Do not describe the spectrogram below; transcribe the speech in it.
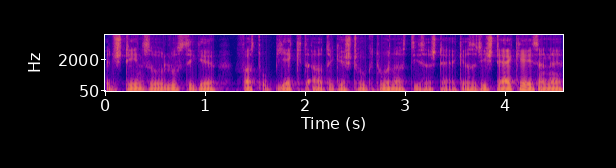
entstehen so lustige, fast objektartige Strukturen aus dieser Stärke. Also die Stärke ist eine,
